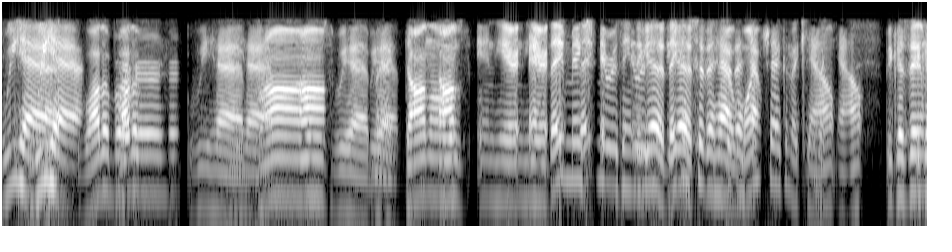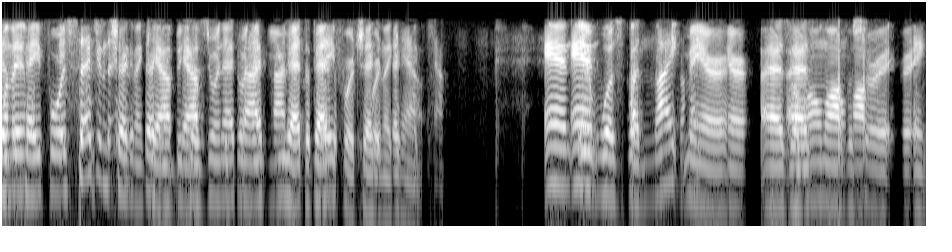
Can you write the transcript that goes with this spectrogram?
we have, we have Whataburger, we have Braum's, we have McDonald's in here, and they mix everything together. They consider have one checking account because they want to pay for a second checking account because during that time you had to pay for a checking account. And, and it was a nightmare as a loan officer and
